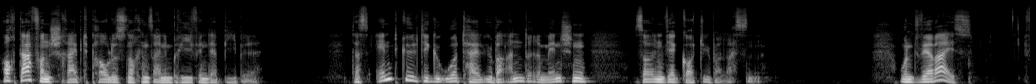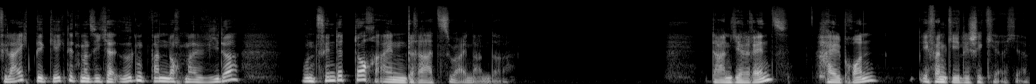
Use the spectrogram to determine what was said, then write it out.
Auch davon schreibt Paulus noch in seinem Brief in der Bibel. Das endgültige Urteil über andere Menschen sollen wir Gott überlassen. Und wer weiß, vielleicht begegnet man sich ja irgendwann noch mal wieder und findet doch einen Draht zueinander. Daniel Renz, Heilbronn, Evangelische Kirche.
